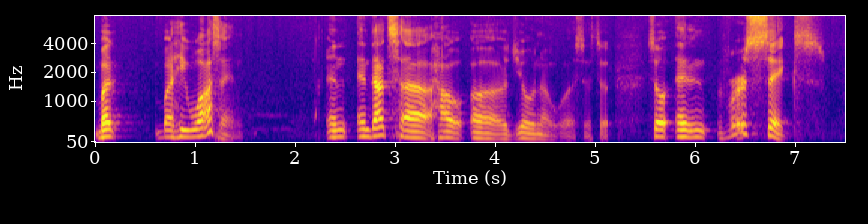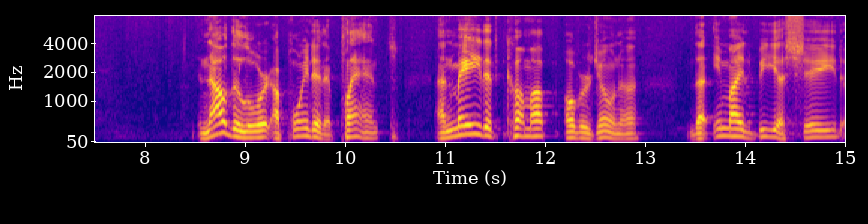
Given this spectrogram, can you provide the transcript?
but, but he wasn't. And, and that's uh, how uh, Jonah was. So, so in verse 6, now the Lord appointed a plant and made it come up over Jonah that it might be a shade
